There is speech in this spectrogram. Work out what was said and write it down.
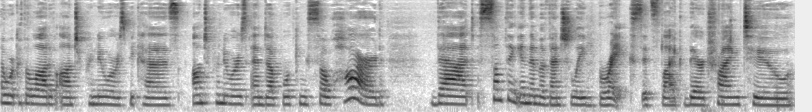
I work with a lot of entrepreneurs because entrepreneurs end up working so hard that something in them eventually breaks. It's like they're trying to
